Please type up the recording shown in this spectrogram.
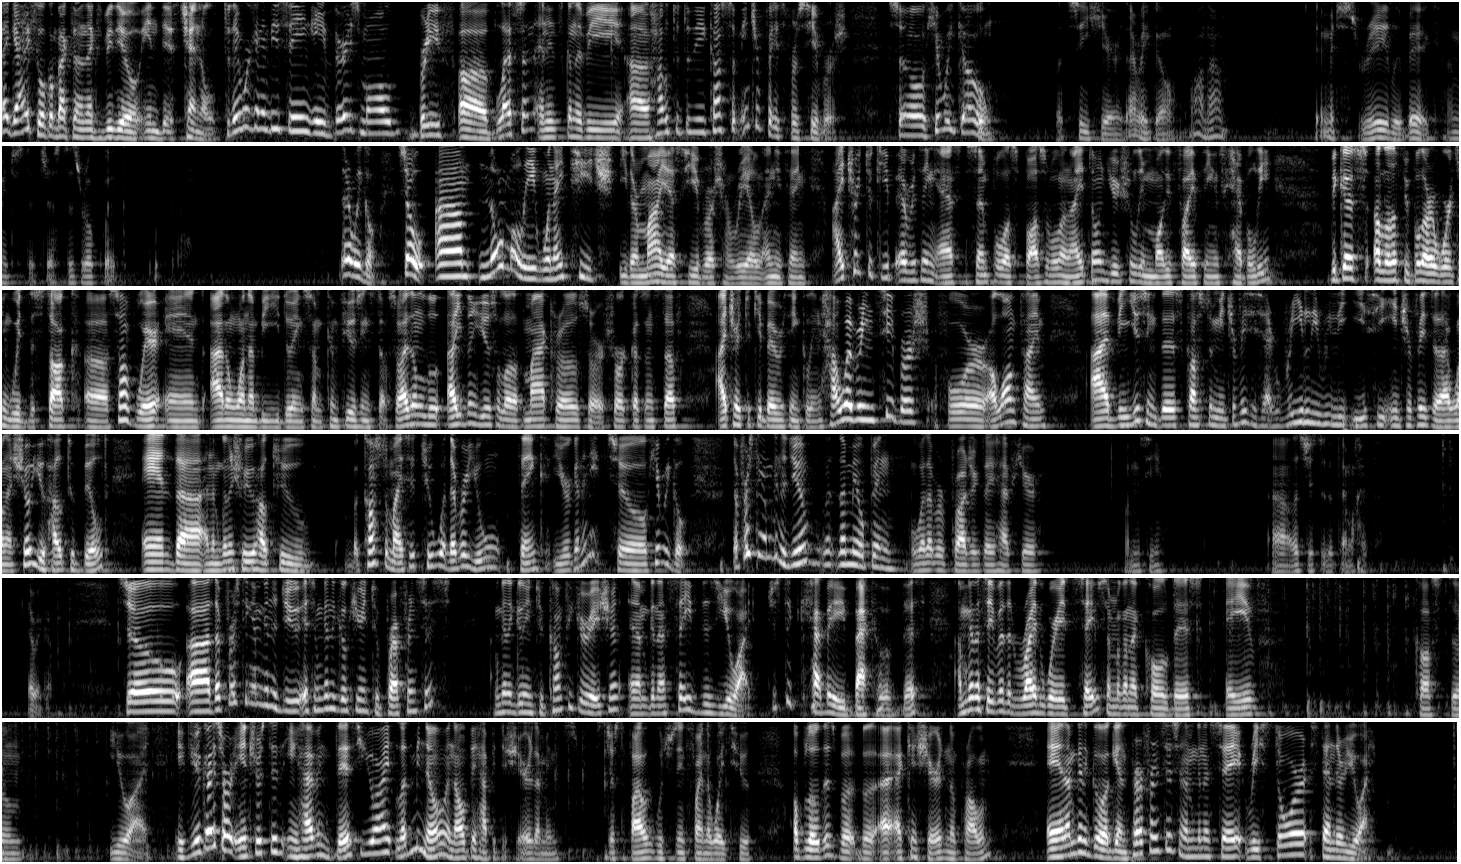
Hey guys, welcome back to the next video in this channel. Today we're going to be seeing a very small, brief uh, lesson and it's going to be uh, how to do a custom interface for ZBrush. So here we go. Let's see here. There we go. Oh, now the image is really big. Let me just adjust this real quick. There we go. So, um, normally when I teach either Maya, ZBrush, Unreal, anything, I try to keep everything as simple as possible and I don't usually modify things heavily because a lot of people are working with the stock uh, software and I don't want to be doing some confusing stuff. So I don't I don't use a lot of macros or shortcuts and stuff. I try to keep everything clean. However, in ZBrush for a long time, I've been using this custom interface. It's a really, really easy interface that I want to show you how to build and, uh, and I'm going to show you how to customize it to whatever you think you're going to need. So here we go. The first thing I'm going to do, let, let, me open whatever project I have here. Let me see. Uh, let's just do the demo head. There we go. So uh, the first thing I'm going to do is I'm going to go here into preferences. I'm going to go into configuration and I'm going to save this UI. Just to have a backup of this, I'm going to save it right where it's saved. So I'm going to call this Ave custom UI. If you guys are interested in having this UI, let me know and I'll be happy to share it. I mean, it's, it's just a file. We just need to find a way to upload this, but, but I, I can share it, no problem. And I'm going to go again, preferences, and I'm going to say restore standard UI.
